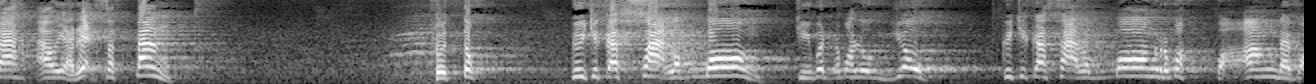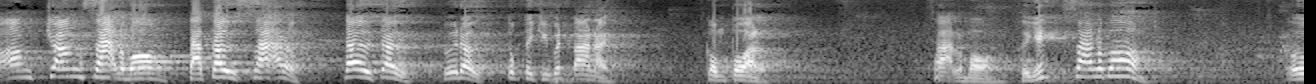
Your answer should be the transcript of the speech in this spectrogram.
កាសឲ្យអរិយសតាំងធ្វើទុកគឺជាការសាកល្បងជីវិតរបស់លោកយោប គឺជាការសាកល្បងរបស់ព្រះអង្គដែលព្រះអង្គចង់សាកល្បងតើទៅសាកទៅទៅធ្វើទៅទុកទៅជីវិតបានហើយកុំពាល់សាកល្បងឃើញទេសាកល្បងអូ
